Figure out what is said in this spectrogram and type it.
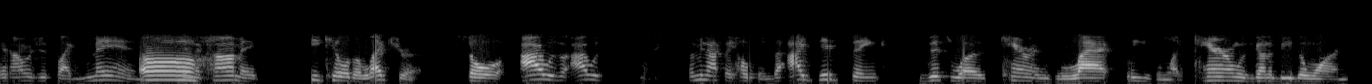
and I was just like, man, in Oh, the comics he killed Elektra, so I was I was let me not say hoping, but I did think this was Karen's last season. Like Karen was gonna be the one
